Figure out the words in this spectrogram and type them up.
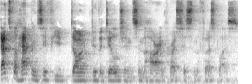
that's what happens if you don't do the diligence in the hiring process in the first place.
